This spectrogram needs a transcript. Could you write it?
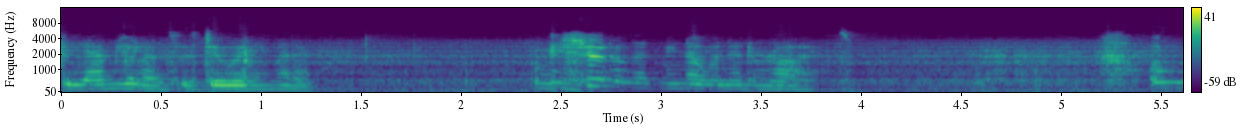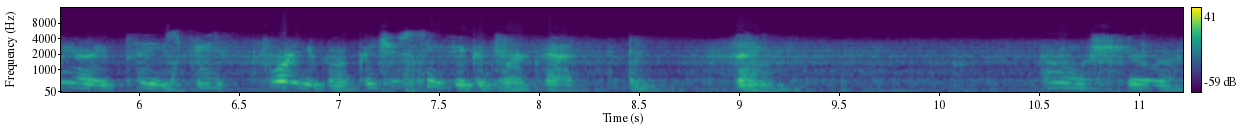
the ambulance is due any minute. Be sure to let me know when it arrives. Oh, Mary, please, before you go, could you see if you could work that thing? Oh, sure.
